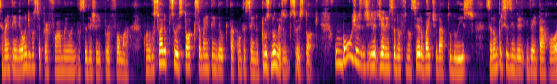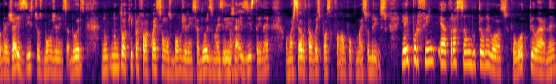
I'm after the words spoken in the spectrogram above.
você vai entender onde você performa e onde você deixa de performar. Quando você olha para o seu estoque, você vai entender o que está acontecendo, para os números do seu estoque. Um bom gerenciador financeiro vai te dar tudo isso. Você não precisa inventar roda, já existem os bons gerenciadores. Não estou aqui para falar quais são os bons gerenciadores, mas eles já existem, né? O Marcelo talvez possa falar um pouco mais sobre isso. E aí, por fim, é a atração do teu negócio, que é o outro pilar, né?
